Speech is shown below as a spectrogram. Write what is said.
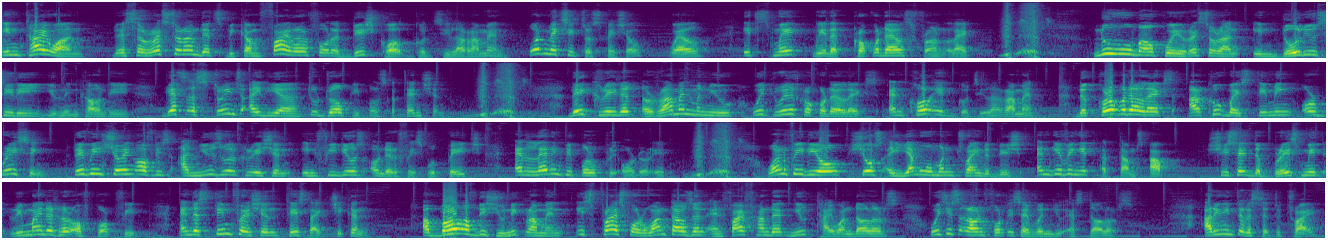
In Taiwan, there's a restaurant that's become viral for a dish called Godzilla Ramen. What makes it so special? Well, it's made with a crocodile's front leg. Nuwu Maokwe restaurant in Douliu City, Yunlin County gets a strange idea to draw people's attention. They created a ramen menu with real crocodile legs and call it Godzilla Ramen. The crocodile legs are cooked by steaming or braising. They've been showing off this unusual creation in videos on their Facebook page and letting people pre-order it. One video shows a young woman trying the dish and giving it a thumbs up. She said the braised meat reminded her of pork feet and the steamed version tastes like chicken. A bowl of this unique ramen is priced for 1,500 new Taiwan dollars, which is around 47 US dollars. Are you interested to try?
